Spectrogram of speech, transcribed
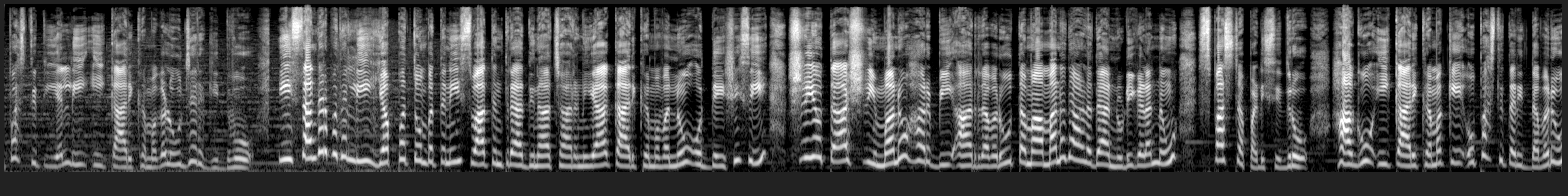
ಉಪಸ್ಥಿತಿಯಲ್ಲಿ ಈ ಕಾರ್ಯಕ್ರಮಗಳು ಜರುಗಿದ್ವು. ಈ ಸಂದರ್ಭದಲ್ಲಿ ಎಪ್ಪತ್ತೊಂಬತ್ತನೇ ಸ್ವಾತಂತ್ರ್ಯ ದಿನಾಚರಣೆಯ ಕಾರ್ಯಕ್ರಮವನ್ನು ಉದ್ದೇಶಿಸಿ ಶ್ರೀಯುತ ಶ್ರೀ ಮನೋಹರ್ ಬಿಆರ್ ರವರು ತಮ್ಮ ಮನದಾಳದ ನುಡಿಗಳನ್ನು ಸ್ಪಷ್ಟಪಡಿಸಿದರು. ಹಾಗೂ ಈ ಕಾರ್ಯಕ್ರಮಕ್ಕೆ ಉಪಸ್ಥಿತರಿದ್ದವರು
